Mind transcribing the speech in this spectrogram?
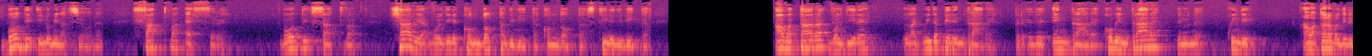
Bodhi, illuminazione. Sattva, essere. Bodhi, sattva. Charya vuol dire condotta di vita, condotta, stile di vita. Avatara vuol dire la guida per entrare, per entrare, come entrare, nel, quindi Avatara vuol dire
